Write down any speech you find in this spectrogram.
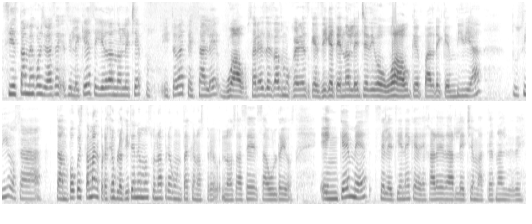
si está mejor, si, le quieres seguir dando leche, pues y todavía te sale, wow, sales de esas mujeres que sigue teniendo leche, digo, wow, qué padre, qué envidia, pues sí, o sea, tampoco está mal. Por ejemplo, aquí tenemos una pregunta que nos, nos hace Saúl Ríos, ¿en qué mes se le tiene que dejar de dar leche materna al bebé?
